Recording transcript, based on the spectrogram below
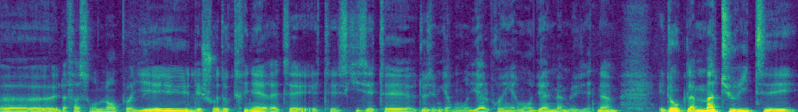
euh, la façon de l'employer. Les choix doctrinaires étaient, étaient ce qu'ils étaient, Deuxième Guerre mondiale, Première Guerre mondiale, même le Vietnam. Et donc la maturité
